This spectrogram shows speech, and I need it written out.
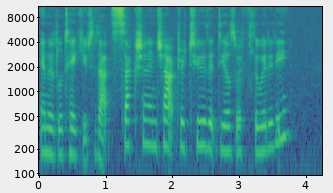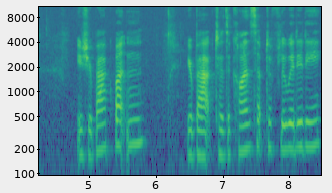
and it'll take you to that section in chapter 2 that deals with fluidity. Use your back button. You're back to the concept of fluidity.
